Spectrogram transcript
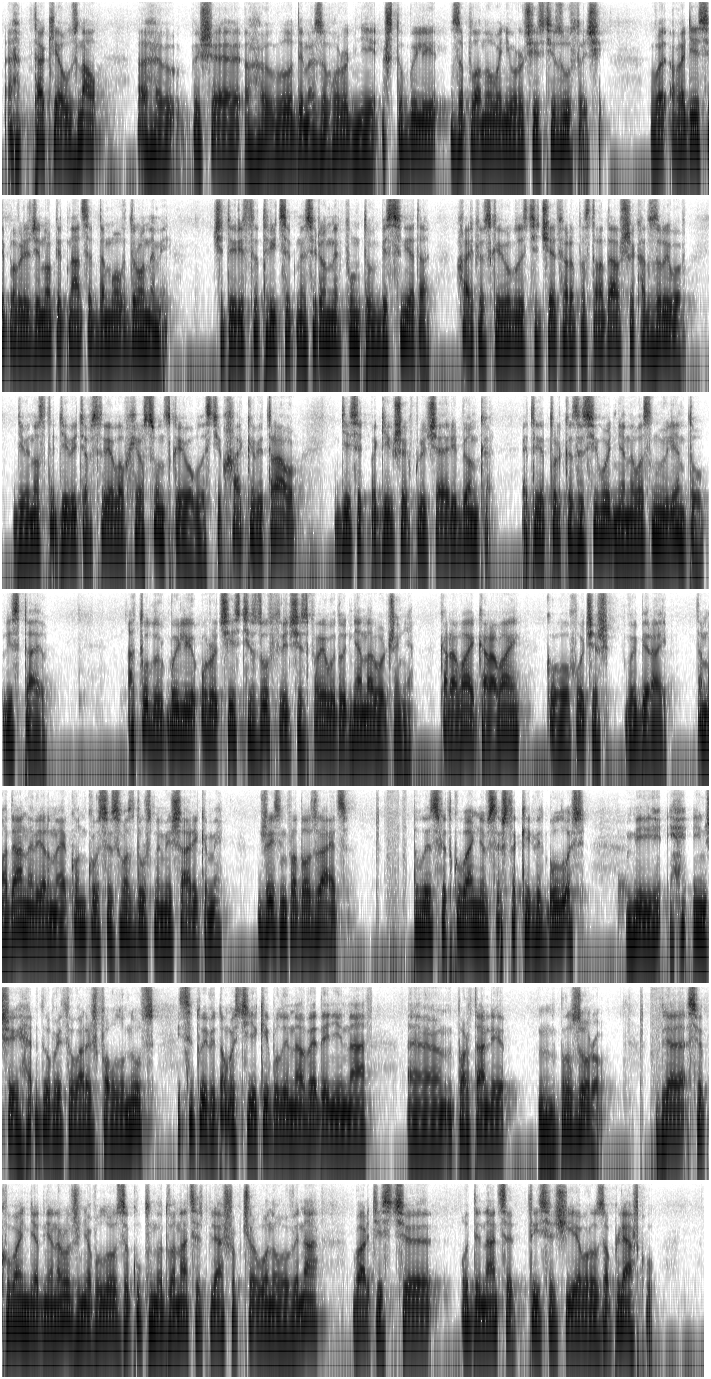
Э, Так я узнал, э, пише э, Володимир Завгородний, что были запланированы урочисті зустрічі. В в Одессе повреждено 15 домов дронами, 430 населенных пунктов без света. В Харьковской области четверо пострадавших от взрывов, 99 обстрелов в Херсонской области, в Харькове траур, 10 погибших, включая ребенка. Это я только за сегодня новостную ленту листаю. А тут були урочисті зустрічі з приводу дня народження. Каравай, каравай, кого хочеш, вибирай. Тамада, наверное, конкурси з воздушними шариками. Жизнь продовжується. Але святкування все ж таки відбулось. Мій інший добрий товариш Павло Нус цитує відомості, які були наведені на е, порталі Прозоро. Для святкування дня народження було закуплено 12 пляшок червоного вина, вартість е, 11 тисяч євро за пляшку.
